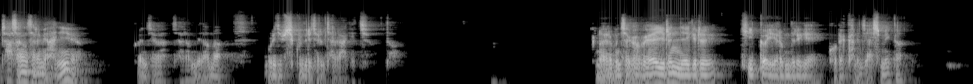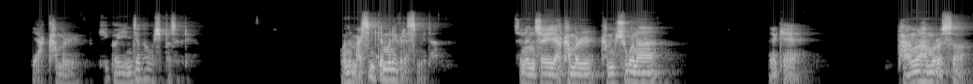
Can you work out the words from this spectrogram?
자상한 사람이 아니에요. 그건 제가 잘 압니다. 아마 우리 집 식구들이 저를 잘 알겠죠. 더. 그러나 여러분 제가 왜 이런 얘기를 기꺼이 여러분들에게 고백하는지 아십니까? 약함을 기꺼이 인정하고 싶어서 그래요. 오늘 말씀 때문에 그렇습니다. 저는 저의 약함을 감추거나 이렇게 방어함으로써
